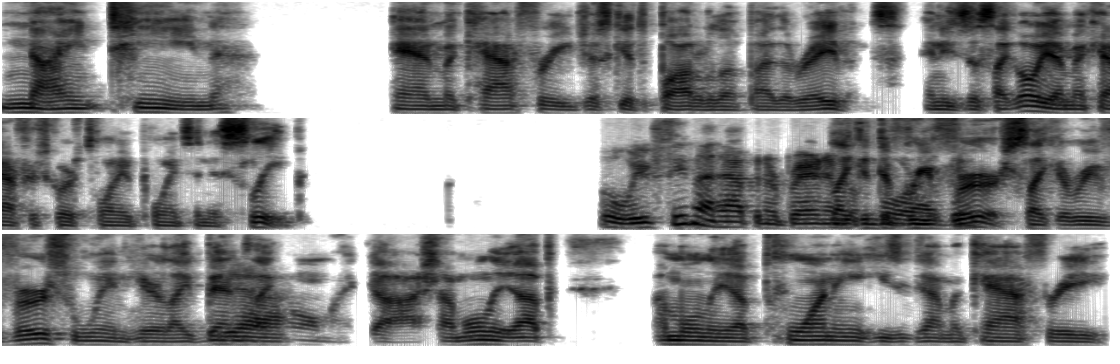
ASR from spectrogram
19 and McCaffrey just gets bottled up by the Ravens and he's just like, oh yeah, McCaffrey scores 20 points in his sleep. Well, we've seen that happen to Brandon. Like a before. Think- reverse, like a reverse win here. Like Ben's like, oh my gosh, I'm only up, I'm only up 20. He's got McCaffrey.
